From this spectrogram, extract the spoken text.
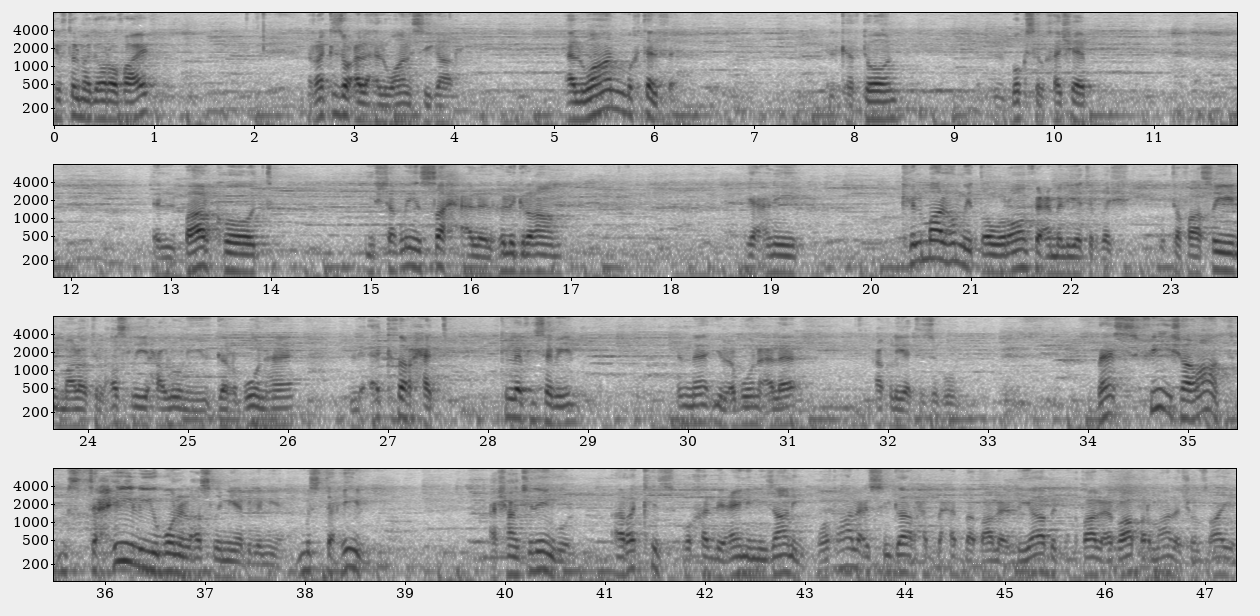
شفتوا المادورو 5 ركزوا على ألوان السيجار. ألوان مختلفة. الكرتون ال box الخشب الباركود. مشتغلين صح على الهولوجرام. يعني كل مالهم يطورون في عملية الغش. والتفاصيل مالت الأصلي يحاولون يقربونها لأكثر حد. كله في سبيل انه يلعبون على عقلية الزبون. بس في إشارات مستحيل يجيبون الاصلي مية بالمية. مستحيل. عشان كذي نقول أركز واخلي عيني ميزاني واطالع السيجار حبة حبة اطالع الليابل اطالع الرابر ماله شلون صاير.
